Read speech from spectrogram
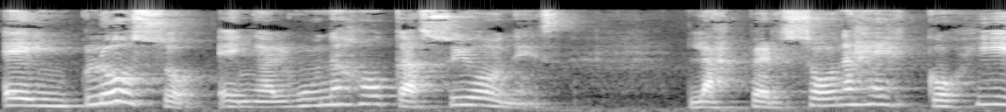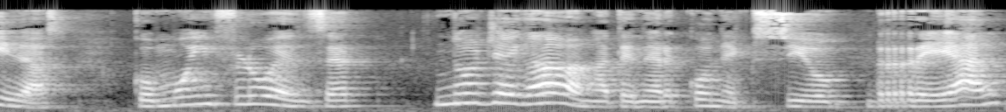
e incluso en algunas ocasiones las personas escogidas como influencer no llegaban a tener conexión real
